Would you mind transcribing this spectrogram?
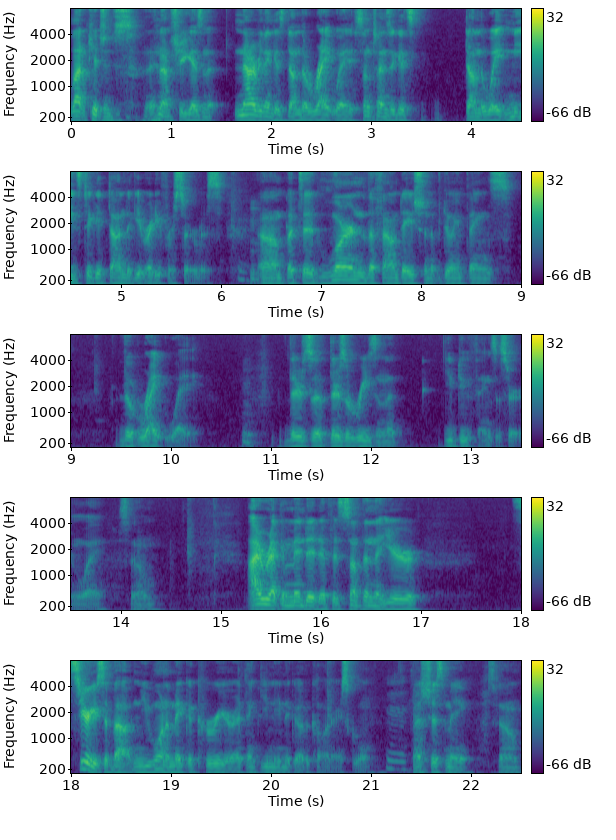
a lot of kitchens, and I'm sure you guys know, not everything gets done the right way. Sometimes it gets done the way it needs to get done to get ready for service. Um, but to learn the foundation of doing things the right way, there's a there's a reason that you do things a certain way. So I recommend it if it's something that you're serious about and you want to make a career. I think you need to go to culinary school. That's just me. So.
